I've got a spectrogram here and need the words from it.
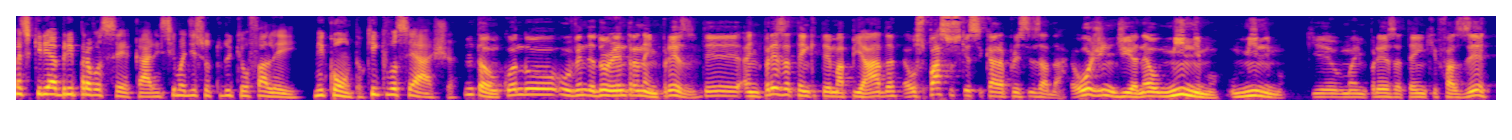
Mas queria abrir para você, cara, em cima disso tudo que eu falei. Me conta, o que, que você acha? Então, quando o vendedor entra na empresa, a empresa tem que ter mapeada os passos que esse cara precisa dar. Hoje em dia, né, o mínimo, o mínimo que uma empresa tem que fazer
